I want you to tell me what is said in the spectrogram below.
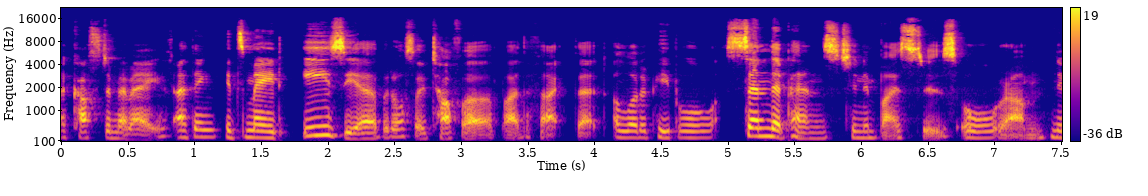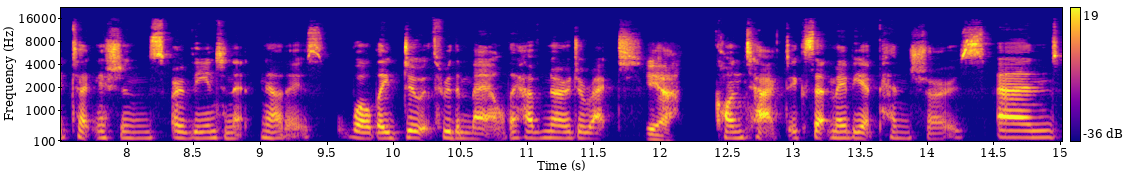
a customer base, I think it's made easier but also tougher by the fact that a lot of people send their pens to nibmeisters or um, nib technicians over the internet nowadays. Well, they do it through the mail. They have no direct yeah contact except maybe at pen shows. And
